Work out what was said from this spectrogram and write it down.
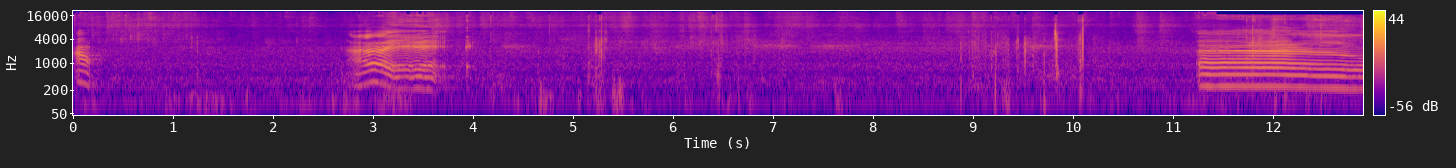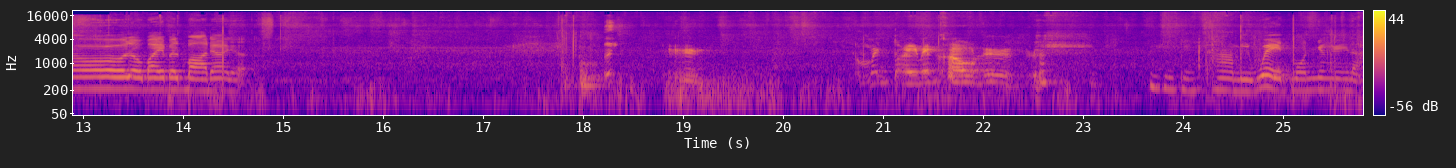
เอ้าเอ้ยเออเดี๋ยวใบมันมาได้เนี่ยเอ้ยทำไมันต่อยไม่เข้าเนี่ยถ้ามีเวทมนต์ยังไงล่ะ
